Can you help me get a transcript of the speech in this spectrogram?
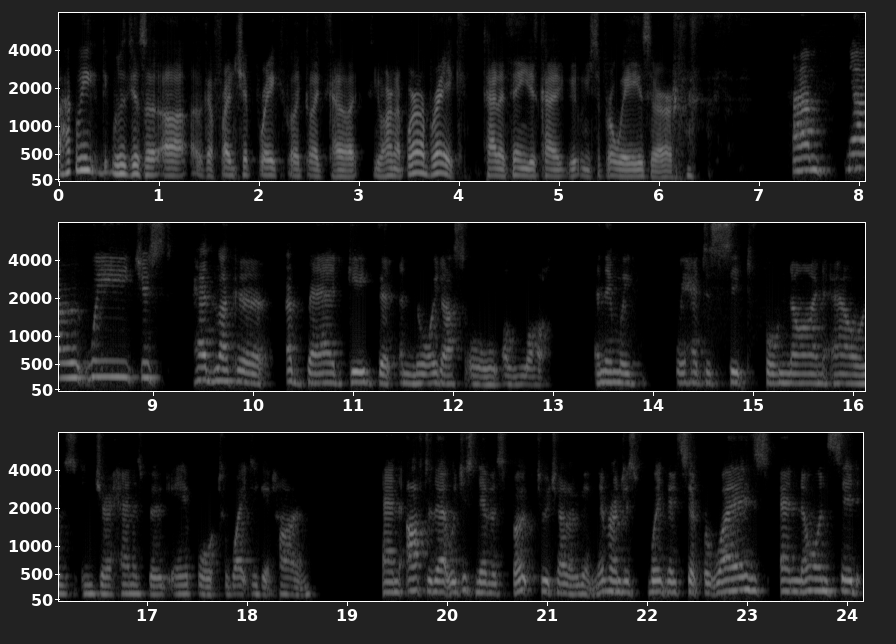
How can we was it just a, a like a friendship break, like like kind of like you're on a we're on a break kind of thing? You just kind of getting separate ways, or Um, no, we just had like a, a bad gig that annoyed us all a lot. And then we, we had to sit for nine hours in Johannesburg airport to wait to get home. And after that, we just never spoke to each other again. Everyone just went their separate ways and no one said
